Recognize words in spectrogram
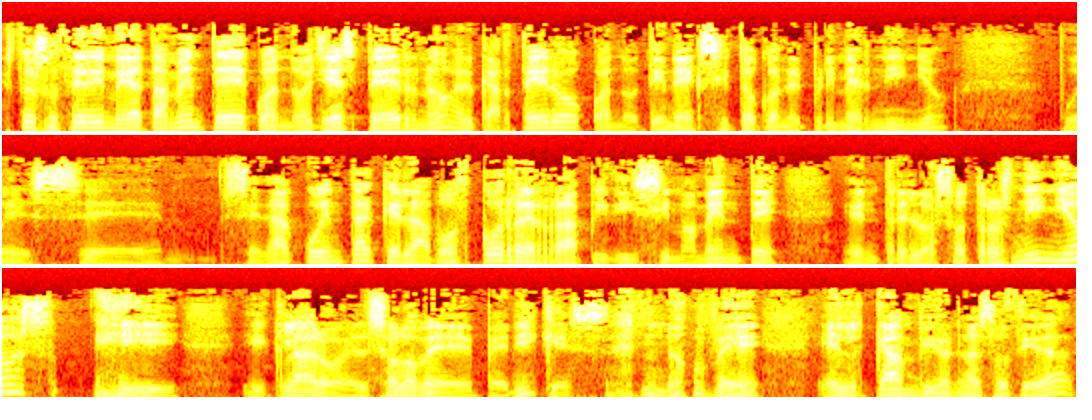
Esto sucede inmediatamente cuando Jesper, ¿no? El cartero, cuando tiene éxito con el primer niño, pues eh, se da cuenta que la voz corre rapidísimamente entre los otros niños y, y claro, él solo ve peniques, no ve el cambio en la sociedad.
